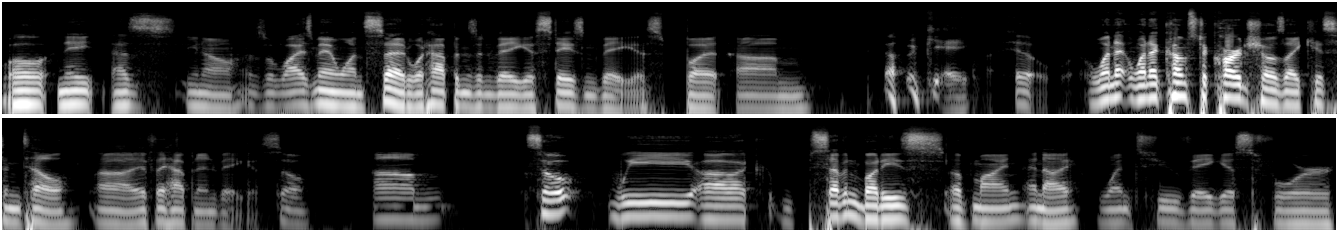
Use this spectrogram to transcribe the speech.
Well, Nate, as you know, as a wise man once said, what happens in Vegas stays in Vegas. But um, okay, when it when it comes to card shows, I kiss and tell uh, if they happen in Vegas. So, um, so we uh, seven buddies of mine and I went to Vegas for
